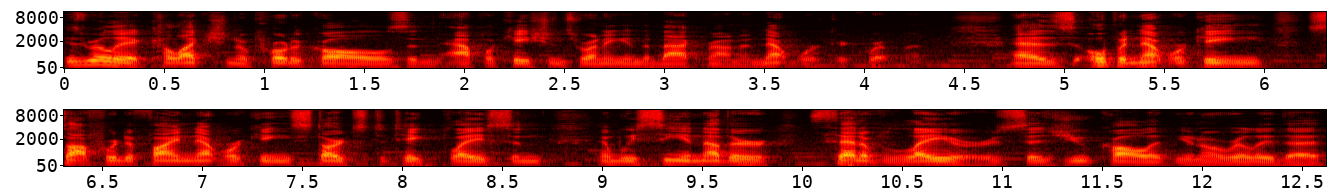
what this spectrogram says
is really a collection of protocols and applications running in the background and network equipment. As open networking, software defined networking starts to take place and, and we see another set of layers, as you call it, you know, really the,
